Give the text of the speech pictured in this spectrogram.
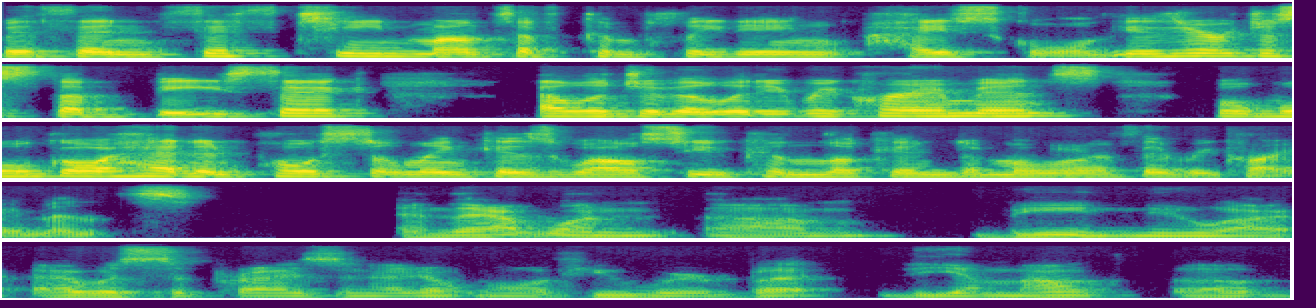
within 15 months of completing high school. These are just the basic eligibility requirements, but we'll go ahead and post a link as well so you can look into more of the requirements. And that one, um, being new, I, I was surprised, and I don't know if you were, but the amount of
